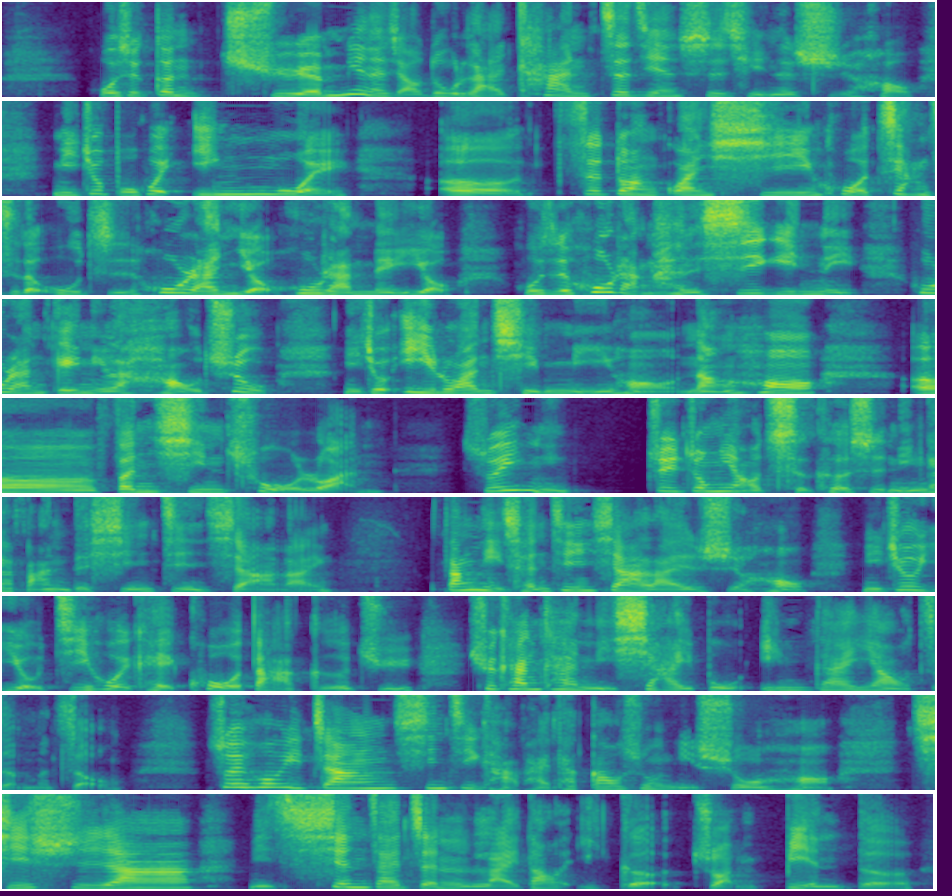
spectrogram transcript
或是更全面的角度来看这件事情的时候，你就不会因为呃这段关系或这样子的物质忽然有，忽然没有，或是忽然很吸引你，忽然给你了好处，你就意乱情迷哈，然后呃分心错乱。所以你最重要此刻是你应该把你的心静下来。当你沉静下来的时候，你就有机会可以扩大格局，去看看你下一步应该要怎么走。最后一张星际卡牌，它告诉你说：“哈，其实啊，你现在正来到一个转变的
